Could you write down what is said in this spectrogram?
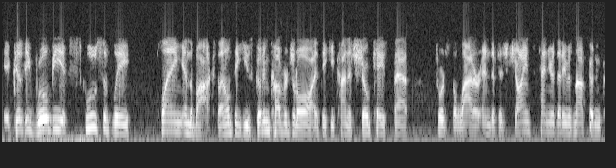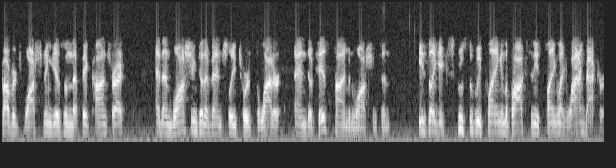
because he will be exclusively playing in the box. I don't think he's good in coverage at all. I think he kind of showcased that towards the latter end of his Giants tenure that he was not good in coverage. Washington gives him that big contract, and then Washington eventually towards the latter end of his time in Washington, he's like exclusively playing in the box and he's playing like linebacker.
